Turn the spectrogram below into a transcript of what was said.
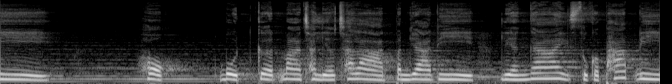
ดี 6. บุตรเกิดมาเฉลียวฉลาดปัญญาดี เลี้ยงง่ายสุขภาพดี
